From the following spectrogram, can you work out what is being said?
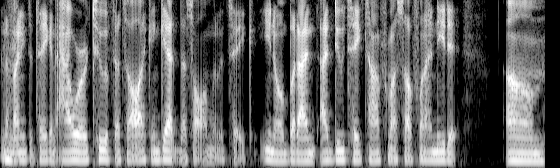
And if I Mhm. need to take an hour or two, if that's all I can get, that's all I'm gonna take, you know. But I I do take time for myself when I need it. Um,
